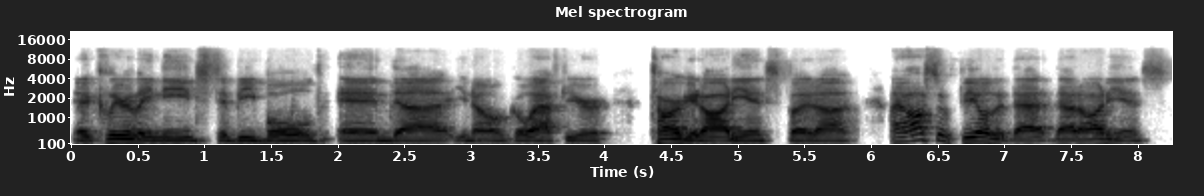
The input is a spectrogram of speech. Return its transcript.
it clearly needs to be bold and, uh, you know, go after your target audience. But uh, I also feel that that, that audience,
